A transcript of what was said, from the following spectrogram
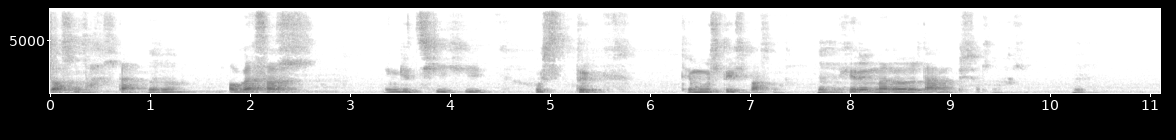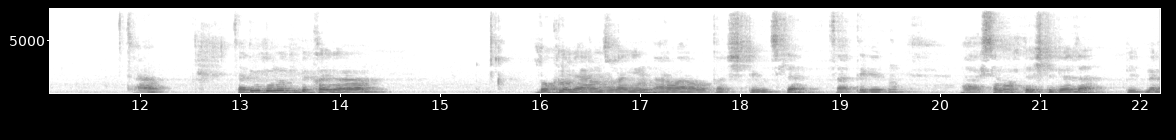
л болсон баг л та. Угаасаа л ингэж хийхийг хүсдэг тэмүүлдэг л болно. Тэгэхээр энэ маань өөрөө дарамт биш болно. За За тэгвэл өнөөдөр бид хоёр Лук номын 16-гийн 10 10 удаа ишлэгийг үзлээ. За тэгээд сонирхолтой ишлэл байлаа. Бид нэр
